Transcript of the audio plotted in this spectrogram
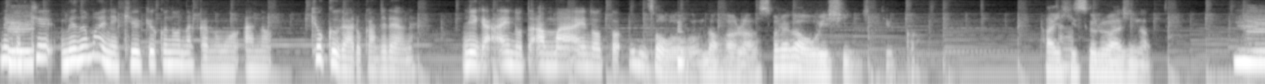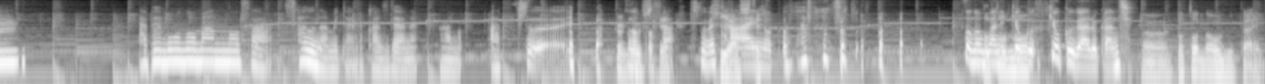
なんかきゅ目の前に究極の中のあの曲がある感じだよね。苦いのと甘いのと。そう、だから、それが美味しいっていうか、対比する味になって。うん。食べ物マンのさサウナみたいな感じだよね。あの熱いのとさ、冷たいのとさその場に整曲曲がある感じ。うん、整うみたいに。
